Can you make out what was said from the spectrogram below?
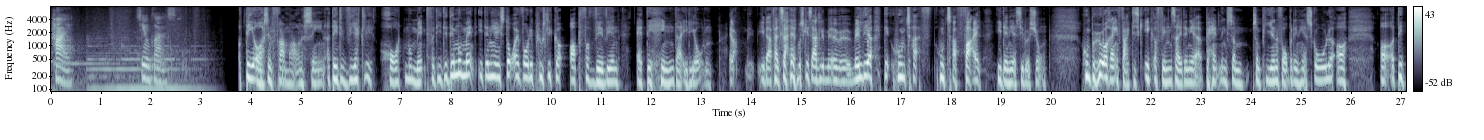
High. See you in class. Og det er også en fremragende scene, og det er et virkelig hårdt moment, fordi det er det moment i den her historie, hvor det pludselig går op for Vivian, at det er hende, der er idioten. Eller i hvert fald så har jeg måske sagt lidt mere, øh, venligere, det, hun, tager, hun tager fejl i den her situation. Hun behøver rent faktisk ikke at finde sig i den her behandling, som, som pigerne får på den her skole, og, og, og det,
